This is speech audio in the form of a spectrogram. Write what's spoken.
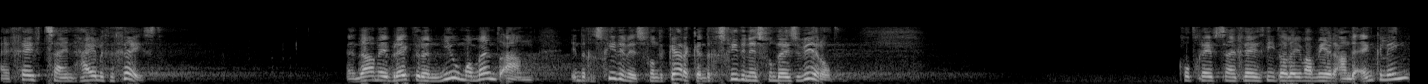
Hij geeft zijn Heilige Geest. En daarmee breekt er een nieuw moment aan in de geschiedenis van de kerk en de geschiedenis van deze wereld. God geeft zijn geest niet alleen maar meer aan de enkeling.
